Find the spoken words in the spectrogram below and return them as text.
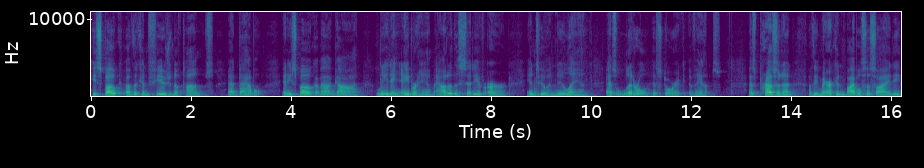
He spoke of the confusion of tongues at Babel, and he spoke about God leading Abraham out of the city of Ur into a new land as literal historic events. As president of the American Bible Society,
